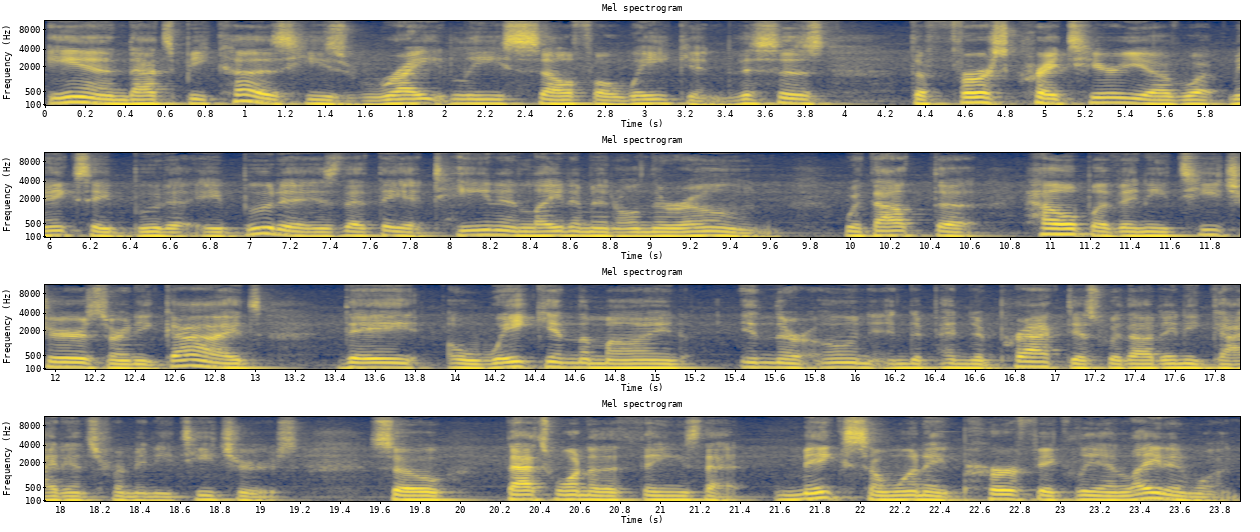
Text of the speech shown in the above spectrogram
And that's because he's rightly self awakened. This is the first criteria of what makes a Buddha a Buddha is that they attain enlightenment on their own without the help of any teachers or any guides. They awaken the mind in their own independent practice without any guidance from any teachers. So that's one of the things that makes someone a perfectly enlightened one.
